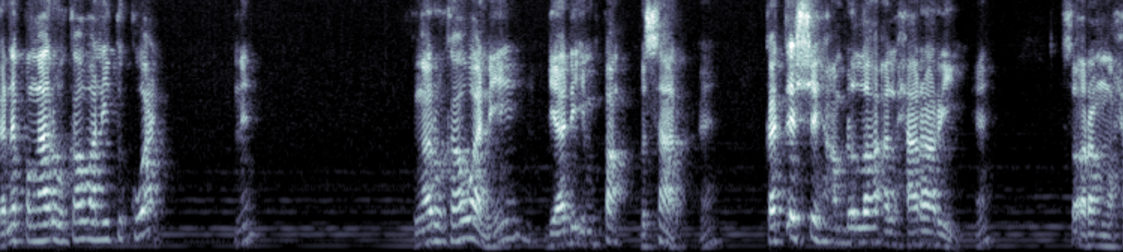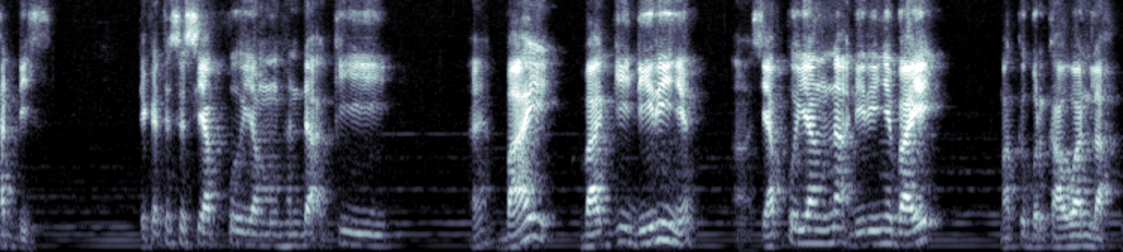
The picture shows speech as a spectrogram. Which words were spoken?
Kerana pengaruh kawan itu kuat. Eh? Pengaruh kawan ni dia ada impak besar eh. kata Syekh Abdullah Al-Harari eh, seorang muhaddis dia kata sesiapa yang menghendaki eh, baik bagi dirinya ha, siapa yang nak dirinya baik maka berkawanlah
